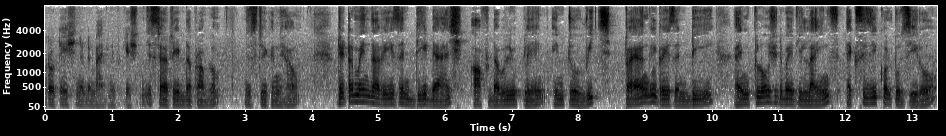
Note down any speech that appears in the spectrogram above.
rotation and magnification. Just uh, read the problem. Just you can have. Determine the region D dash of W plane into which triangle region D enclosed by the lines x is equal to 0,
